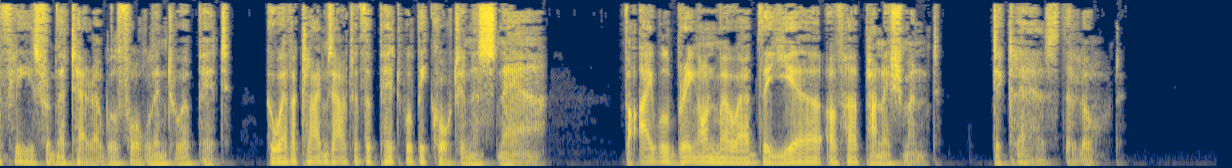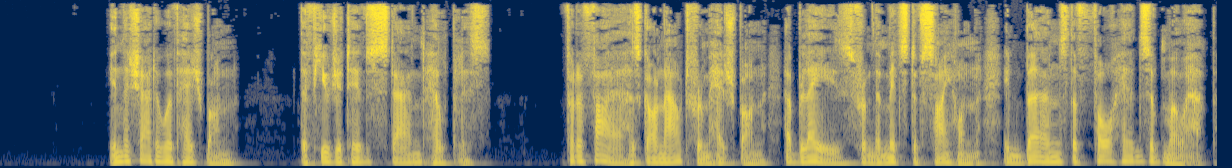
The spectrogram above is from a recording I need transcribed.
flees from the terror will fall into a pit. Whoever climbs out of the pit will be caught in a snare. For I will bring on Moab the year of her punishment, declares the Lord. In the shadow of Heshbon, the fugitives stand helpless. For a fire has gone out from Heshbon, a blaze from the midst of Sihon. It burns the foreheads of Moab,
